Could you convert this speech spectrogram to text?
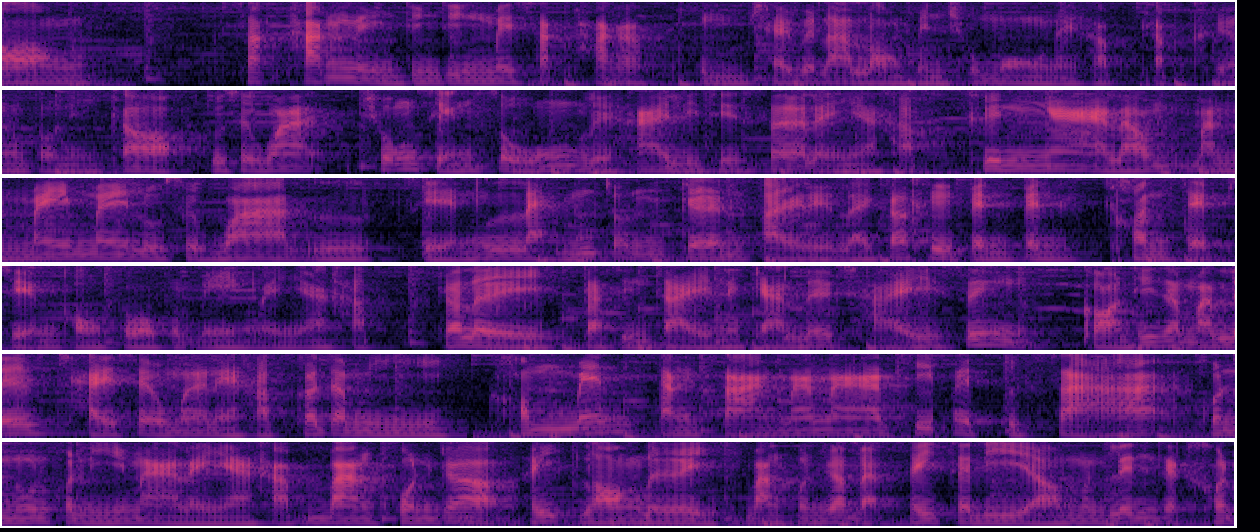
ลอง สักพักหนึ่งจริง ๆ ไม่สักพักอะผมใช้เวลาลองเป็นชั่วโมงเลยครับ กับเครื่องตัวนี้ก็รู้สึกว่าช่วงเสียงสูงหรือ high register อะไรเงี้ยครับขึ้นง่ายแล้วมันไม่ไม่รู้สึกว่าเสียงแหลมจนเกินไปหรืออะไรก็คือเป็นเป็นคอนเซปต์เสียงของตัวผมเองอะไรเงี้ยครับก็เลยตัดสินใจในการเลือกใช้ ซึ่งก่อนที่จะมาเลือกใช้เซลเมอร์เนี่ยครับก็จะมีคอมเมนต์ต่างๆ นานาที่ไปปรึกษาคนนู้นคนนี้มาอะไรเงี้ยครับบางคนก็เฮ้ยลองเลย บางคนก็แบบเฮ้ยจะดีเหรอมันเล่นกับคน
